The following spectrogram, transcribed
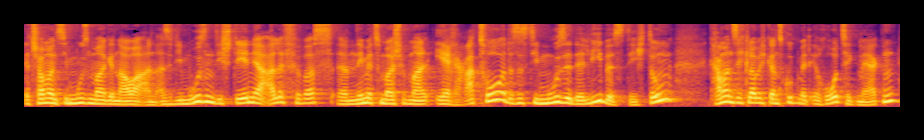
Jetzt schauen wir uns die Musen mal genauer an. Also die Musen, die stehen ja alle für was. Ähm, nehmen wir zum Beispiel mal Erato, das ist die Muse der Liebesdichtung. Kann man sich, glaube ich, ganz gut mit Erotik merken.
